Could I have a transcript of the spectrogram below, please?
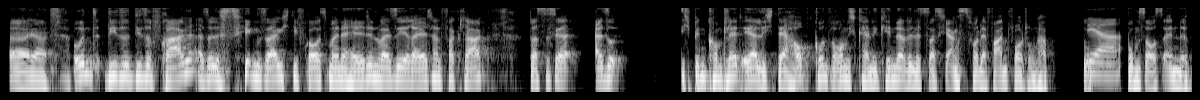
Äh, ja. Und diese, diese Frage, also deswegen sage ich, die Frau ist meine Heldin, weil sie ihre Eltern verklagt. Das ist ja, also ich bin komplett ehrlich, der Hauptgrund, warum ich keine Kinder will, ist, dass ich Angst vor der Verantwortung habe. So, Ja. Bums aus Ende.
